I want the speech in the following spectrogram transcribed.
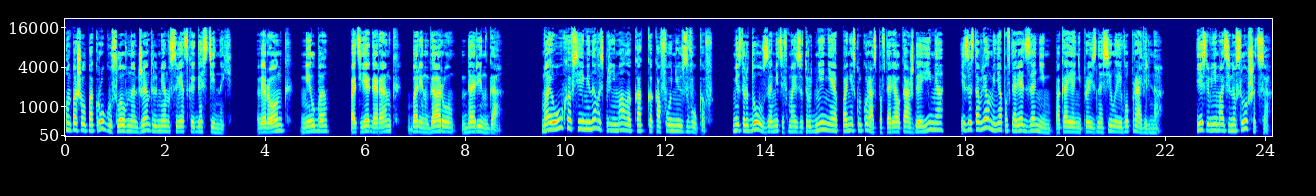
Он пошел по кругу, словно джентльмен в светской гостиной. Веронг, Милба, Патье Гаранг, Барингару, Даринга. Мое ухо все имена воспринимало как какофонию звуков. Мистер Доус, заметив мои затруднения, по нескольку раз повторял каждое имя, и заставлял меня повторять за ним, пока я не произносила его правильно. Если внимательно вслушаться,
